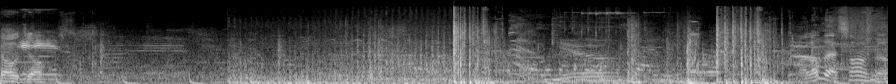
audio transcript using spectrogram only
Kojo. GG's. I love that song though.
